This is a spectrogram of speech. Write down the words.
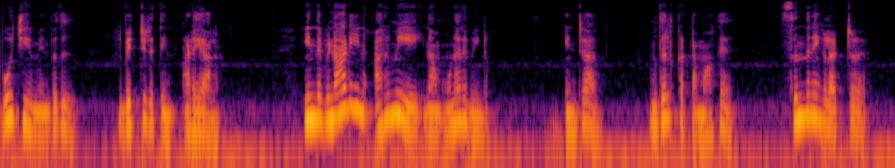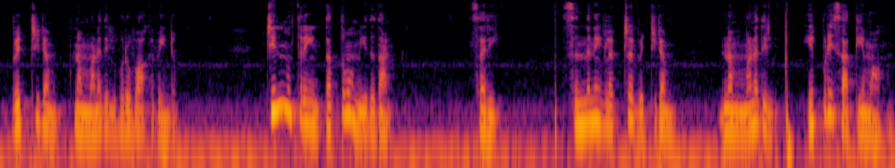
பூஜ்ஜியம் என்பது வெற்றிடத்தின் அடையாளம். இந்த வினாடியின் அருமையை நாம் உணர வேண்டும். என்றால் முதல் கட்டமாக சிந்தனைகளற்ற வெற்றிடம் நம் மனதில் உருவாக வேண்டும். சின்முத்திரையின் தத்துவம் இதுதான். சரி சிந்தனைகளற்ற வெற்றிடம் நம் மனதில் எப்படி சாத்தியமாகும்?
